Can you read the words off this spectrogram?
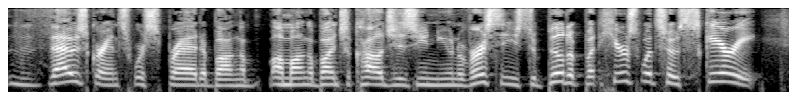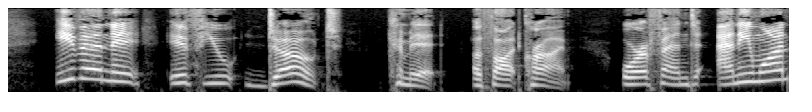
those grants were spread among, among a bunch of colleges and universities to build it. But here's what's so scary even if you don't commit a thought crime or offend anyone,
